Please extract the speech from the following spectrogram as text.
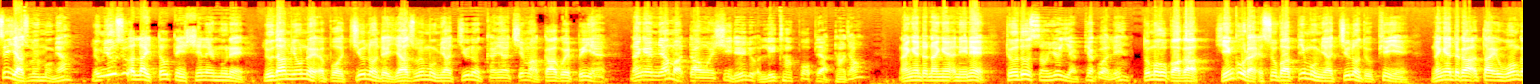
စစ်ရာဇဝတ်မှုများလူမျိုးစုအလိုက်တုတ်တင်ရှင်းလင်းမှုနဲ့လူသားမျိုးနွယ်အပေါ်ကျူးလွန်တဲ့ရာဇဝတ်မှုများကျူးလွန်ခံရခြင်းမှာကာကွယ်ပေးရန်နိုင်ငံများမှာတာဝန်ရှိတယ်လို့အလေးထားဖော်ပြထားကြောင်းနိုင်ငံတနိုင်ငံအနေနဲ့ထို့သောဆောင်ရွက်ရန်ပြက်ကွက်လင်သို့မဟုတ်ပါကရင်းကိုယ်တိုင်အဆိုပါပြစ်မှုများကျူးလွန်သူဖြစ်ရင်နိုင်ငံတကာအတိုင်အဝန်းက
